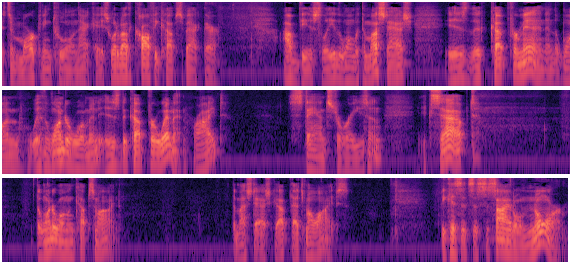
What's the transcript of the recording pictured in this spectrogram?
it's a marketing tool in that case. What about the coffee cups back there? Obviously, the one with the mustache is the cup for men, and the one with Wonder Woman is the cup for women, right? Stands to reason. Except the Wonder Woman cup's mine. The mustache cup, that's my wife's. Because it's a societal norm.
